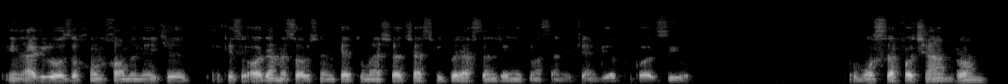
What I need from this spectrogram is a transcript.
این علی خون خامنه ای که کسی آدم حسابش نمی‌کرد تو مشهد چسبید به رفسنجانی که مثلا یکم بیاد تو بازی و, و مصطفی چمران.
